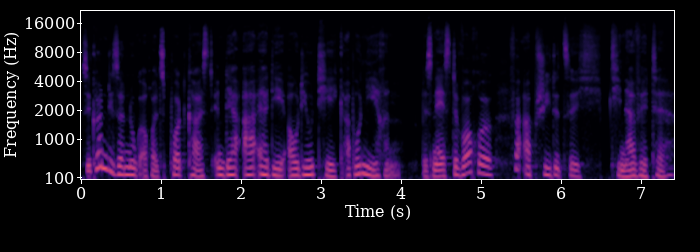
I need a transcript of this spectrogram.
Sie können die Sendung auch als Podcast in der ARD Audiothek abonnieren. Bis nächste Woche verabschiedet sich Tina Witte.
